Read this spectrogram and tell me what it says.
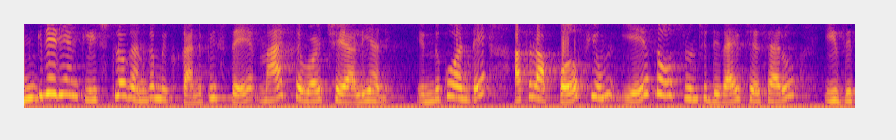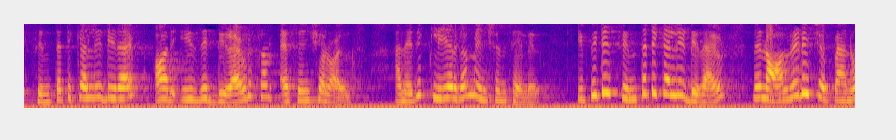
ఇంగ్రీడియంట్ లిస్ట్లో కనుక మీకు కనిపిస్తే మ్యాక్స్ అవాయిడ్ చేయాలి అని. ఎందుకు అంటే అసలు ఆ పర్ఫ్యూమ్ ఏ సోర్స్ నుంచి డిరైవ్ చేశారు? Is it synthetically derived or is it derived from essential oils అనేది క్లియర్గా మెన్షన్ చేయలేదు. If it is synthetically derived నేను ఆల్రెడీ చెప్పాను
